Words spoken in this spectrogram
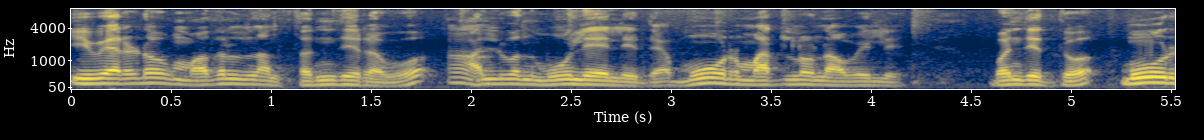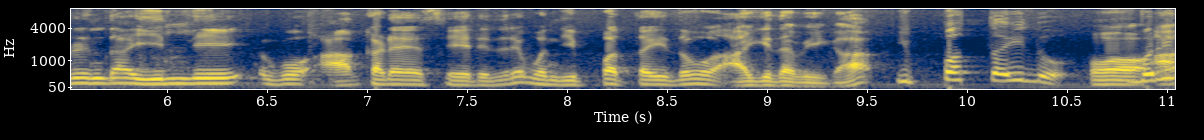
ಇವೆರಡು ಮೊದಲು ನಾನು ತಂದಿರವು. ಅಲ್ಲಿ ಒಂದು ಮೂಲೆಯಲ್ಲಿದೆ. ಮೂರು ಮೊದಲು ನಾವು ಇಲ್ಲಿ ಬಂದಿದ್ದು. ಮೂರರಿಂದ ಇಲ್ಲಿಗೂ ಆ ಕಡೆ ಸೇರಿದ್ರೆ ಒಂದು ಇಪ್ಪತ್ತೈದು ಆಗಿದಾವೀಗ ಈಗ. ಇಪ್ಪತ್ತೈದು ಓ, ಬರೀ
